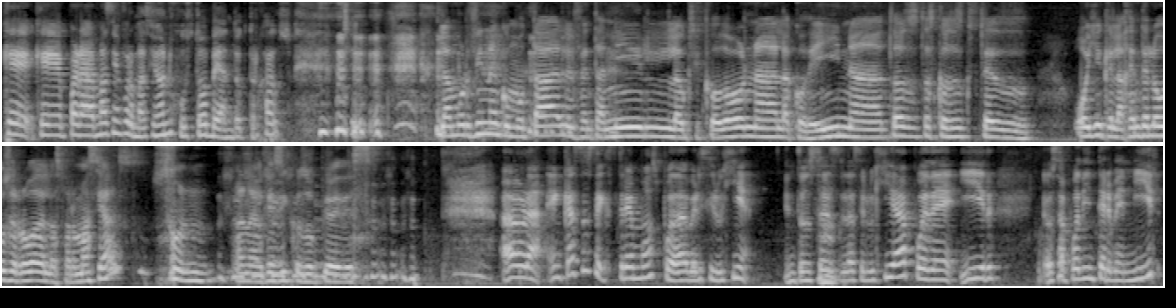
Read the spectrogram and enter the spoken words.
Que, que para más información, justo vean Doctor House. La morfina como tal, el fentanil, la oxicodona, la codeína, todas estas cosas que usted oye que la gente luego se roba de las farmacias, son analgésicos opioides. Ahora, en casos extremos puede haber cirugía. Entonces, la cirugía puede ir, o sea, puede intervenir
